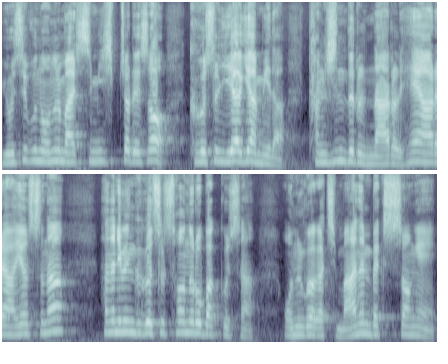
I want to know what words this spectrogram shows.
요셉은 오늘 말씀 20절에서 그것을 이야기합니다. 당신들을 나를 해하려 하였으나 하나님은 그것을 선으로 바꾸사 오늘과 같이 많은 백성의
